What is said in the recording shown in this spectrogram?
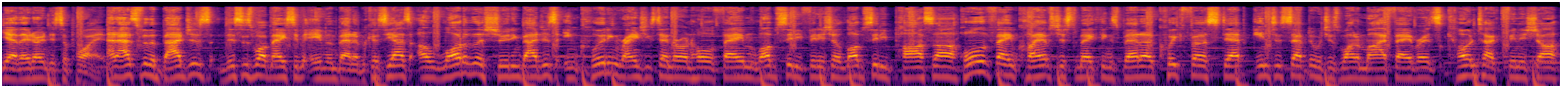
yeah, they don't disappoint. And as for the badges, this is what makes him even better because he has a lot of the shooting badges, including range extender on Hall of Fame, Lob City finisher, Lob City passer, Hall of Fame clamps just to make things better, quick first step, interceptor, which is one of my favorites, contact finisher.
